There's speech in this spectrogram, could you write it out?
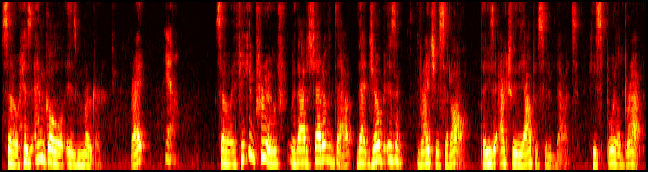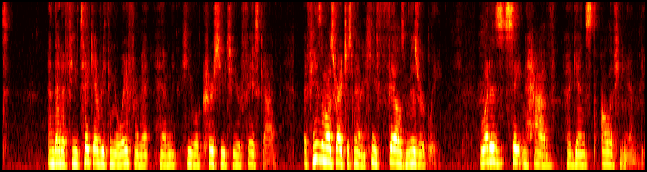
So his end goal is murder, right? Yeah. So if he can prove without a shadow of a doubt that Job isn't righteous at all, that he's actually the opposite of that, he's spoiled brat, and that if you take everything away from it, him, he will curse you to your face, God. If he's the most righteous man and he fails miserably, what does Satan have against all of humanity?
